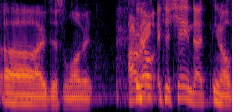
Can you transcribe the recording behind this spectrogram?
Oh, I just love it. All you know, it's a shame that you know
